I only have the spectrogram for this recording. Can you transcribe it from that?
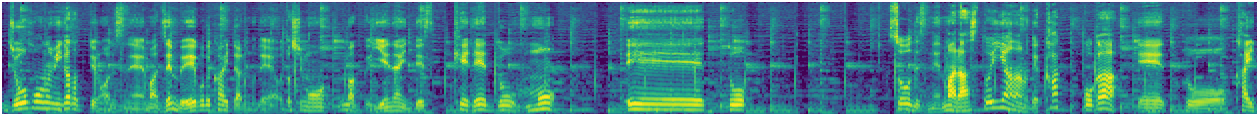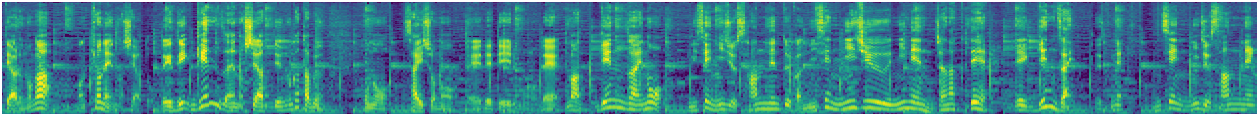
情報の見方っていうのはですね、まあ、全部英語で書いてあるので、私もうまく言えないんですけれども、えーと、そうですね、まあ、ラストイヤーなので、カッコが、えー、と書いてあるのが、まあ、去年のシェアと。で、現在のシェアっていうのが多分、この最初の、え、出ているもので、まあ、現在の2023年というか、2022年じゃなくて、えー、現在ですね、2023年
